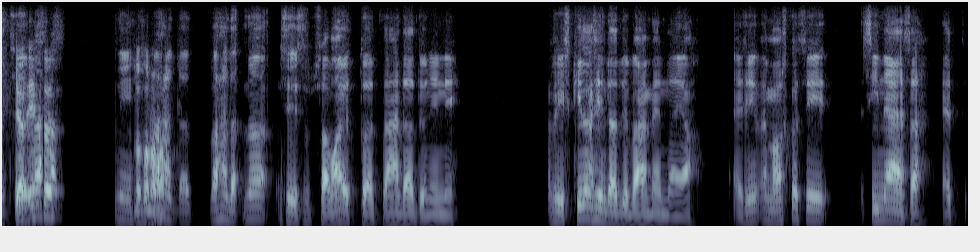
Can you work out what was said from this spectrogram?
Et Ja itse vähän, asiassa, niin, no vähän, täytyy, vähän, no siis sama juttu, että vähän täytyy niin, niin riskillä siinä täytyy vähän mennä ja ei, en mä usko, että siinä, sinänsä, että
